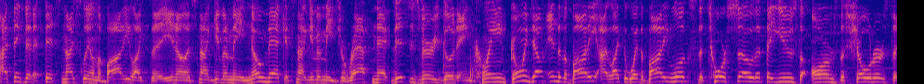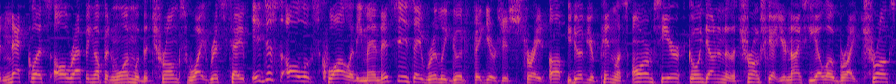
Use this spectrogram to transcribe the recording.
I think that it fits nicely on the body. Like, the you know, it's not giving me no neck. It's not giving me giraffe neck. This is very good and clean. Going down into the body, I like the way the body looks, the torso that they use, the arms, the shoulders, the necklace, all wrapping up in one with the trunks, white wrist tape. It just all looks quality, man. This is a really good figure just straight up. You do have your pinless arms here. Going down into the trunks, you got your nice yellow bright trunks.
